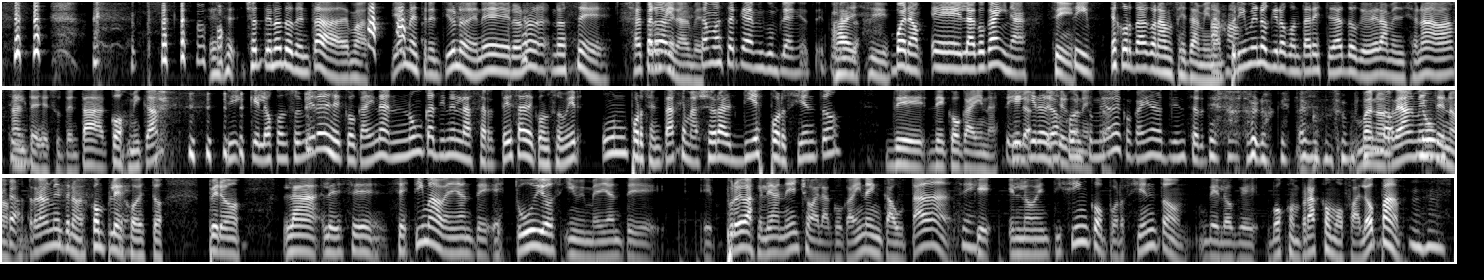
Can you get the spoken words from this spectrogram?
Yo te noto tentada, además. Viernes 31 de enero, no, no sé. Ya Perdón, termina el mes. estamos cerca de mi cumpleaños. eh, Ay, sí. Bueno, eh, la cocaína. Sí, Sí. es cortada con anfetamina. Ajá. Primero quiero contar este dato que Vera mencionaba Sí. antes de su tentada cósmica. sí, que los consumidores de cocaína nunca tienen la certeza de consumir un porcentaje mayor al 10% de, de cocaína. Sí, ¿Qué lo- quiero los decir con consumidores esto? de cocaína no tienen certeza sobre lo que están consumiendo. Bueno, realmente nunca. no, realmente no, es complejo esto. Pero la, se, se estima mediante estudios y mediante eh, pruebas que le han hecho a la cocaína incautada Sí. que el 95% de lo que vos comprás como falopa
